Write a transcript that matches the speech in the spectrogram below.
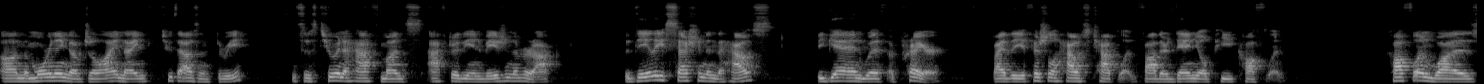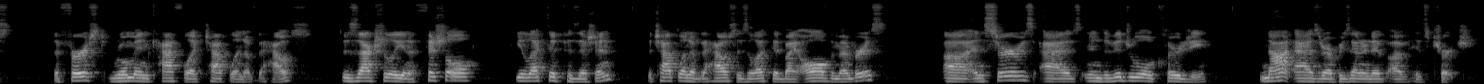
on the morning of July 9, 2003. This is two and a half months after the invasion of Iraq. The daily session in the House began with a prayer by the official House chaplain, Father Daniel P. Coughlin. Coughlin was the first Roman Catholic chaplain of the House. This is actually an official elected position. The chaplain of the House is elected by all of the members uh, and serves as an individual clergy, not as a representative of his church.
